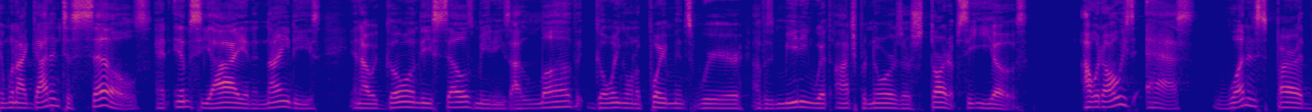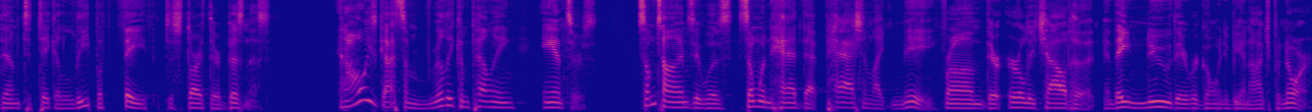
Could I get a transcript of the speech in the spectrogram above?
And when I got into sales at MCI in the 90s, and I would go on these sales meetings, I love going on appointments where I was meeting with entrepreneurs or startup CEOs. I would always ask what inspired them to take a leap of faith to start their business. And I always got some really compelling answers. Sometimes it was someone had that passion like me from their early childhood and they knew they were going to be an entrepreneur.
